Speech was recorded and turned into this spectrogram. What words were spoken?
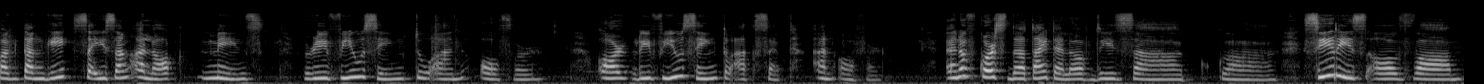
Pagtanggi sa isang alok means refusing to an offer or refusing to accept an offer. And of course, the title of this uh, uh, series of um,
